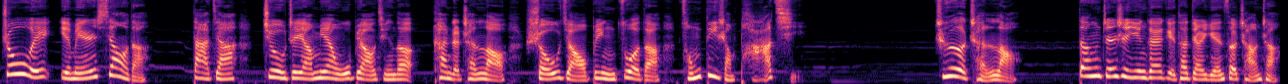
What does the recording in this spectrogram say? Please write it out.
周围也没人笑的。大家就这样面无表情的看着陈老手脚并作的从地上爬起。这陈老，当真是应该给他点颜色尝尝。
